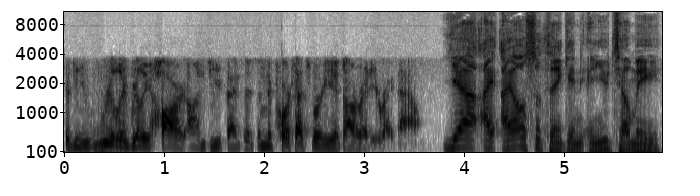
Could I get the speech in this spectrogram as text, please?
to be really, really hard on defenses. And of course, that's where he is already right now. Yeah, I, I also think, and, and you tell me,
